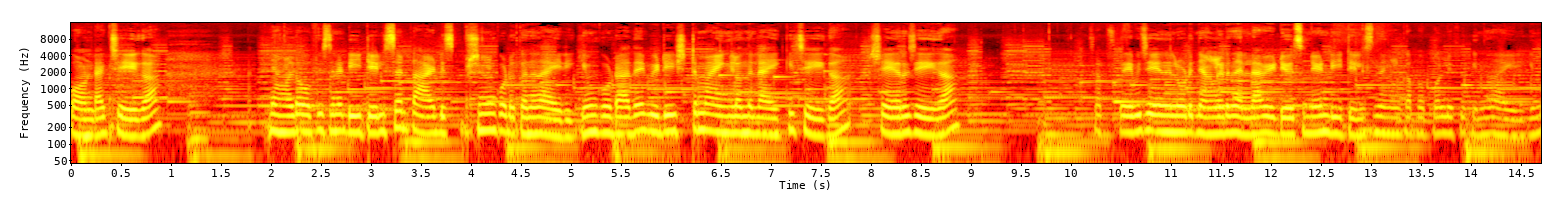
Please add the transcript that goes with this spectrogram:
കോൺടാക്ട് ചെയ്യുക. ഞങ്ങളുടെ ഓഫീസിന്റെ ഡീറ്റെയിൽസ് താഴെ ഡിസ്ക്രിപ്ഷനിൽ കൊടുക്കുന്നതായിരിക്കും. കൂടാതെ വീഡിയോ ഇഷ്ടമായെങ്കിൽ ഒന്ന് ലൈക്ക് ചെയ്യുക ഷെയർ ചെയ്യുക. സബ്സ്ക്രൈബ് ചെയ്യുന്നതിലൂടെ ഞങ്ങളിടുന്ന എല്ലാ വീഡിയോസിന്റെയും ഡീറ്റെയിൽസ് നിങ്ങൾക്ക് അപ്പോൾ ലഭിക്കുന്നതായിരിക്കും.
